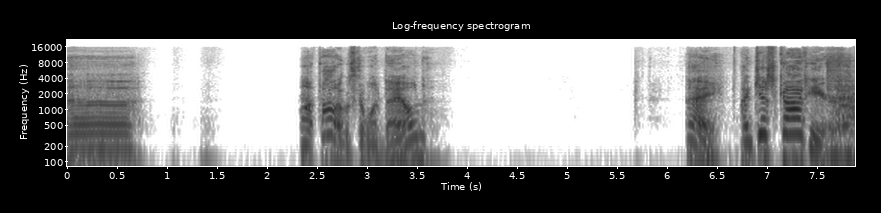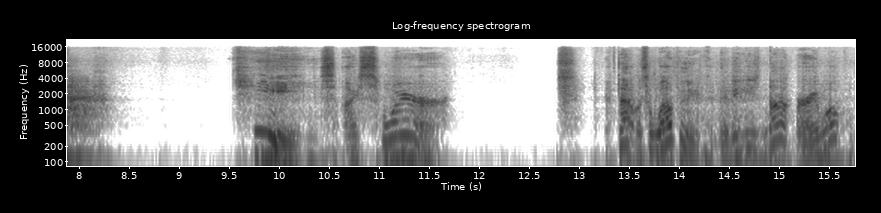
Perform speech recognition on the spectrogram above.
Uh, well, I thought it was going down. Hey, I just got here. Jeez, I swear. If that was a welcoming committee, he's not very welcoming.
